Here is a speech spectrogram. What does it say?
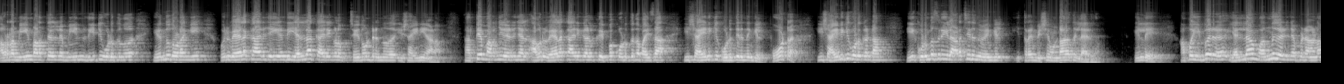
അവരുടെ മീൻ വളർത്തലിന് മീൻ തീറ്റി കൊടുക്കുന്നത് എന്ന് തുടങ്ങി ഒരു വേലക്കാരി ചെയ്യേണ്ട എല്ലാ കാര്യങ്ങളും ചെയ്തുകൊണ്ടിരുന്നത് ഈ ഷൈനിയാണ്. സത്യം പറഞ്ഞു കഴിഞ്ഞാൽ അവർ വേലക്കാരികൾക്ക് ഇപ്പോൾ കൊടുക്കുന്ന പൈസ ഈ ഷൈനിക്ക് കൊടുത്തിരുന്നെങ്കിൽ പോട്ടെ ഈ ഷൈനിക്ക് കൊടുക്കണ്ട. ഈ കുടുംബശ്രീയിൽ അടച്ചിരുന്നുവെങ്കിൽ ഇത്രയും വിഷയം ഉണ്ടാകത്തില്ലായിരുന്നു. ഇല്ലേ? അപ്പോൾ ഇവർ എല്ലാം വന്നു കഴിഞ്ഞപ്പോഴാണ്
